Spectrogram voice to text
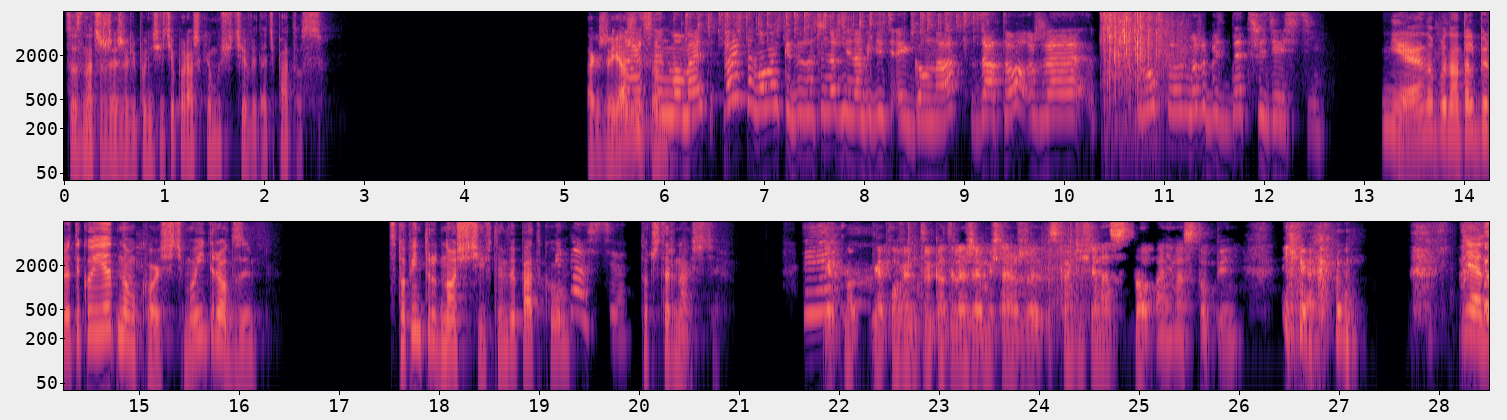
Co oznacza, że jeżeli poniesiecie porażkę, musicie wydać patos. Także ja to jest ten rzucam. moment, to jest ten moment, kiedy zaczynasz nienawidzić Aegona za to, że kruk to już może być D30. Nie, no bo nadal biorę tylko jedną kość. Moi drodzy, stopień trudności w tym wypadku 15. to 14. Ja, po, ja powiem tylko tyle, że myślałem, że skończy się na 100, a nie na stopień. Nie, no.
